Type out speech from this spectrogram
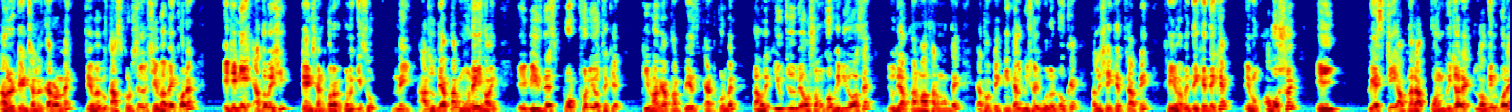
তাহলে টেনশনের কারণ নাই। যেভাবে কাজ করছিলেন, সেভাবেই করেন। এটি নিয়ে এত বেশি টেনশন করার কোনো কিছু নেই। আর যদি আপনার মনেই হয় এই বিজনেস পোর্টফোলিও থেকে কীভাবে আপনার পেজ অ্যাড করবেন, তাহলে ইউটিউবে অসংখ্য ভিডিও আছে। যদি আপনার মাথার মধ্যে এত টেকনিক্যাল বিষয়গুলো ঢোকে, তাহলে সেই ক্ষেত্রে আপনি সেইভাবে দেখে দেখে এবং অবশ্যই এই পেজটি আপনারা কম্পিউটারে লগ করে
